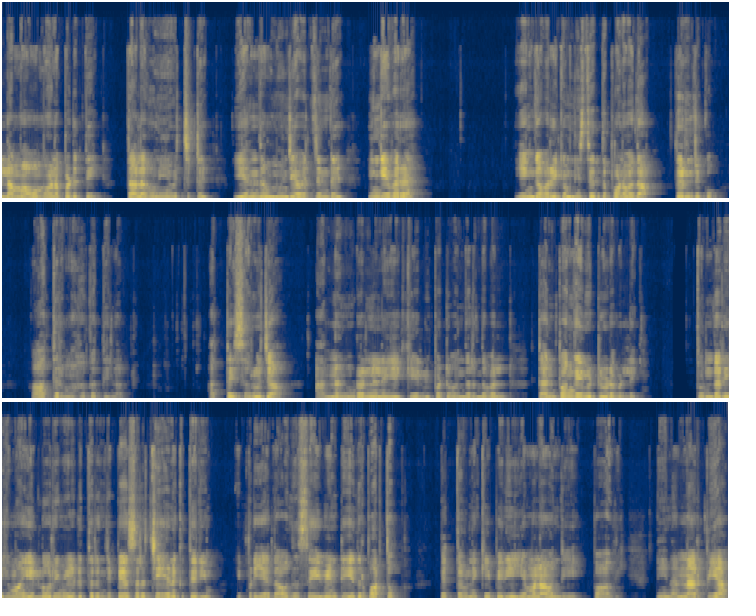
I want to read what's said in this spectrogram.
எல்லாம் அவமானப்படுத்தி தலகுனிய வச்சுட்டு எந்த மூஞ்சிய வச்சுண்டு இங்கே வர? எங்க வரைக்கும் நீ செத்து போனவதான் தெரிஞ்சுக்கோ. ஆத்திரமாக கத்தினாள். அத்தை சரோஜா அண்ணன் உடல்நிலையை கேள்விப்பட்டு வந்திருந்தவள் தன் பங்கை விட்டுவிடவில்லை. துண்டரிகமாக எல்லோரையும் எடுத்தெறிஞ்சு பேசுறச்சே எனக்கு தெரியும். இப்படி ஏதாவது செய்வேன்ட்டு எதிர்பார்த்தோம். பெத்தவனுக்கே பெரிய யமனா வந்தியே பாவி. நீ நன்னா இருப்பியா?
